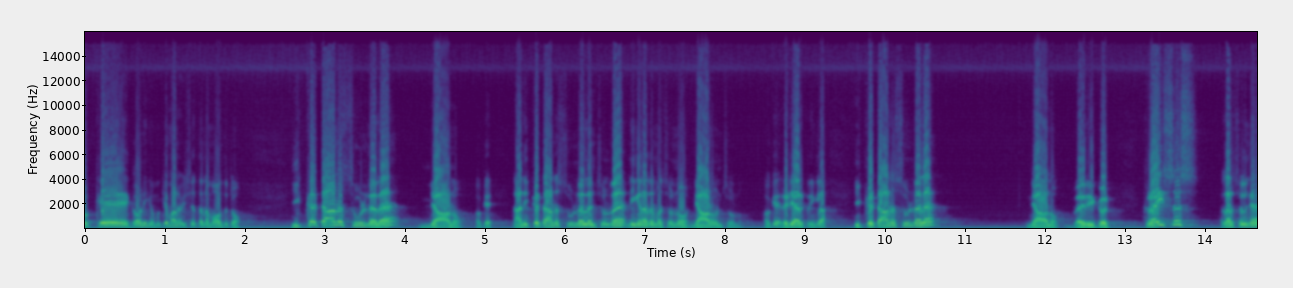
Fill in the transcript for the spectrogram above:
ஓகே கவனிங்க முக்கியமான விஷயத்தை நம்ம வந்துட்டோம். இக்கட்டான சூழ்நிலை ஞானம். ஓகே நான் இக்கட்டான சூழ்நிலைன்னு சொல்வேன் நீங்க என்ன தெரியுமா சொல்லணும்? ஞானம்னு சொல்லணும். ஓகே ரெடியா இருக்கிறீங்களா? இக்கட்டான சூழ்நிலை ஞானம். வெரி குட் கிரைசஸ் எல்லாரும் சொல்லுங்க.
